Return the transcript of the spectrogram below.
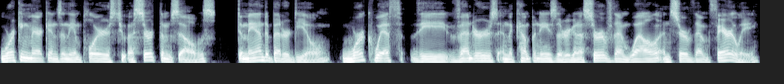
working Americans and the employers to assert themselves, demand a better deal, work with the vendors and the companies that are going to serve them well and serve them fairly.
